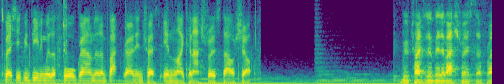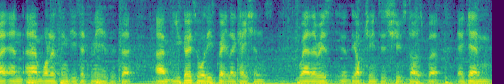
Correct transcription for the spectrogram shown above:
especially if you're dealing with a foreground and a background interest in like an astro style shot we've tried to do a bit of astro stuff, right? And um, one of the things you said to me is, is that um, you go to all these great locations where there is you know, the opportunity to shoot stars, but again,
